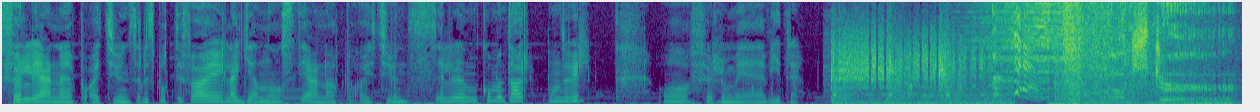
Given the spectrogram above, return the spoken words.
følg gjerne på iTunes eller Spotify. Legg igjen noen stjerner på iTunes, eller en kommentar om du vil og følg med videre. Monster.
